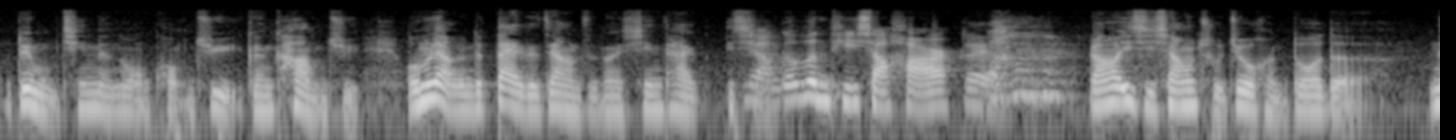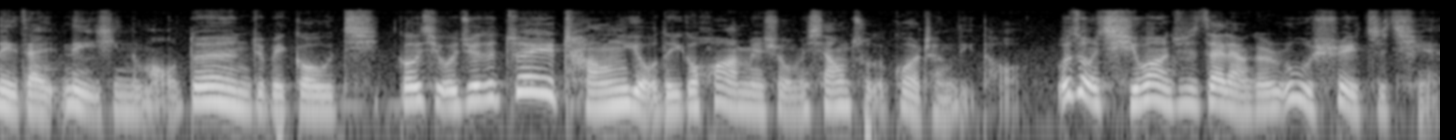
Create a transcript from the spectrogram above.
我对母亲的那种恐惧跟抗拒，我们两个人都带着这样子的心态一起两个问题小孩儿，对，然后一起相处，就有很多的内在内心的矛盾就被勾起。勾起，我觉得最常有的一个画面是我们相处的过程里头，我总期望就是在两个人入睡之前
